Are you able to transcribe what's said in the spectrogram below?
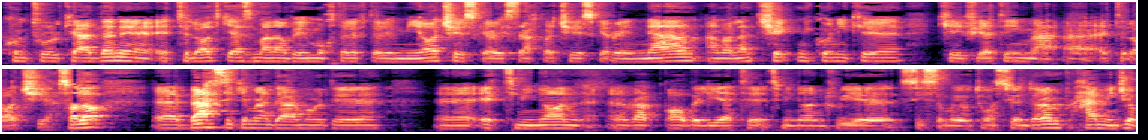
کنترل کردن اطلاعاتی که از منابع مختلف داره میاد چه حسگرای سخت و چه حسگرای نرم عملا چک می‌کنی که کیفیت این اطلاعات چی هست. حالا بحثی که من در مورد اطمینان و قابلیت اطمینان روی سیستم های اتوماسیون دارم همینجا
